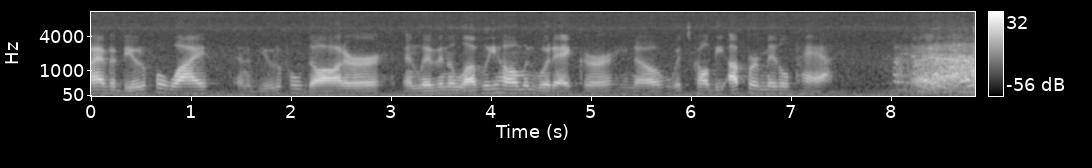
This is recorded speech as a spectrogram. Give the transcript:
I have a beautiful wife and a beautiful daughter and live in a lovely home in Woodacre, you know. It's called the upper middle path. Right?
